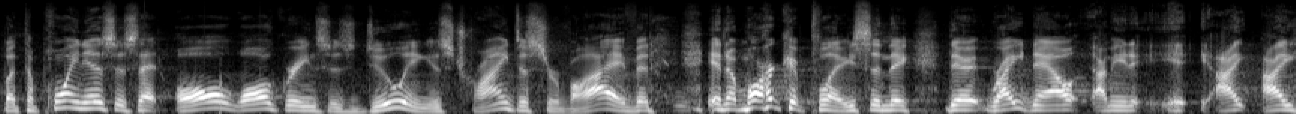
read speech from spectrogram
but the point is, is that all Walgreens is doing is trying to survive in, in a marketplace. And they, they right now, I mean, it, I, I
